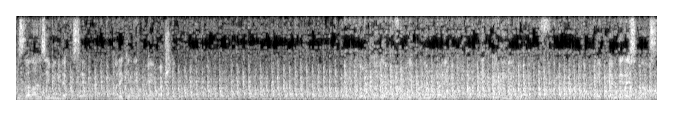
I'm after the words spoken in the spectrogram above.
Hızlanan zeminde kısa hareket etmeye başladı. Orta ve uzun yapının hareket etmediğini görüyoruz. Depremde rezonans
